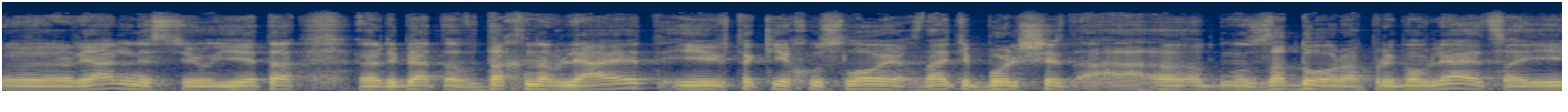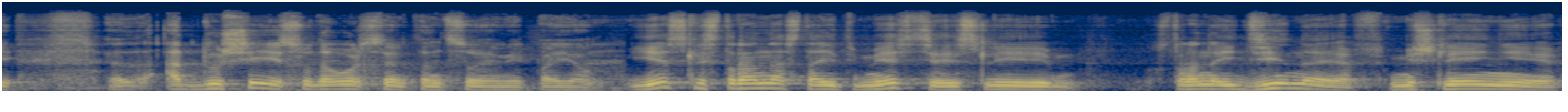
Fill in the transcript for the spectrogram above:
э, реальности, и это э, ребята вдохновляет, и в таких условиях, знаете, больше ну, задора прибавляется, и э, от души и с удовольствием танцуем и поем. Если страна стоит вместе, если страна единая в мышлении,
